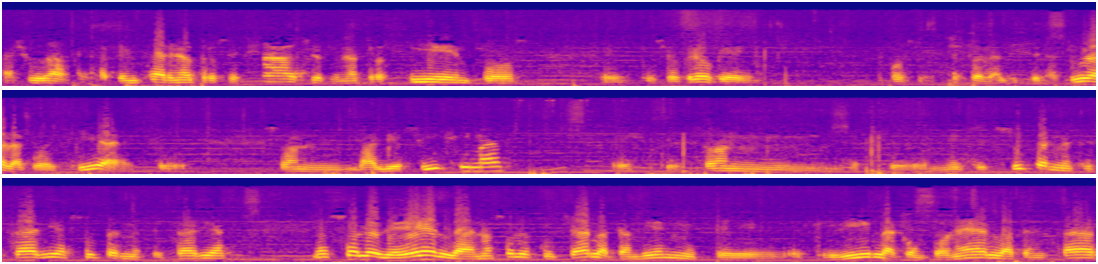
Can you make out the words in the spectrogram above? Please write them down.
ayuda a pensar en otros espacios, en otros tiempos. Este, yo creo que por la literatura, la poesía, este, son valiosísimas, este, son este, súper necesarias, súper necesarias no solo leerla, no solo escucharla, también este, escribirla, componerla, pensar.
